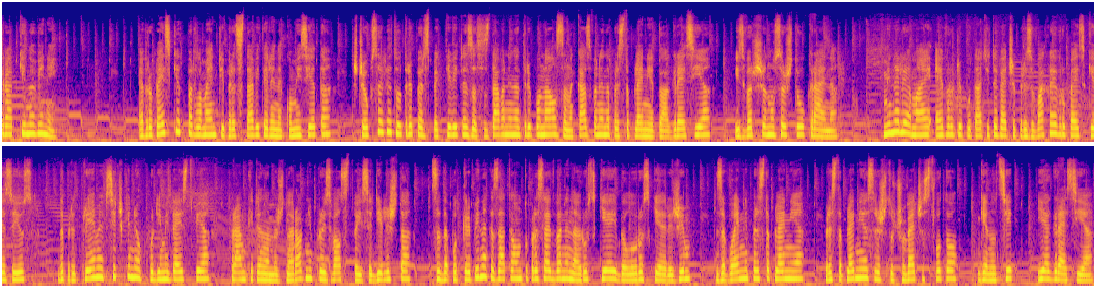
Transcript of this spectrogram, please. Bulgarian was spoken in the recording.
Кратки новини. Европейският парламент и представители на комисията ще обсъдят утре перспективите за създаване на трибунал за наказване на престъплението агресия, извършено срещу Украина. Миналия май евродепутатите вече призоваха Европейския съюз да предприеме всички необходими действия в рамките на международни производства и съдилища, за да подкрепи наказателното преследване на руския и белоруския режим за военни престъпления, престъпления срещу човечеството, геноцид и агресия.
